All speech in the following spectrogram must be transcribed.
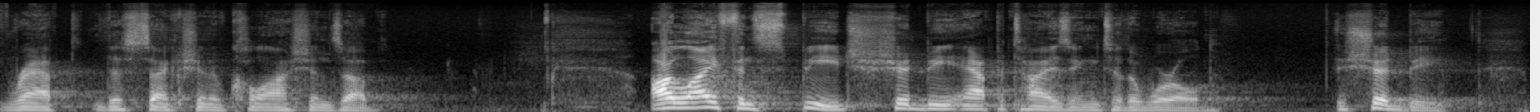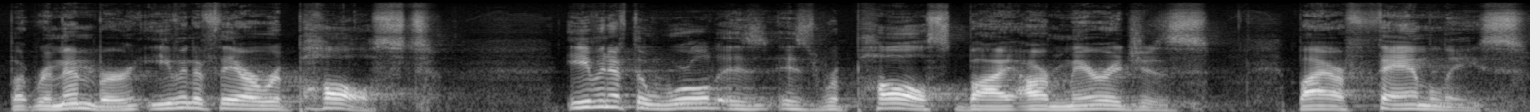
wrap this section of Colossians up. Our life and speech should be appetizing to the world. It should be. But remember, even if they are repulsed, even if the world is, is repulsed by our marriages, by our families,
